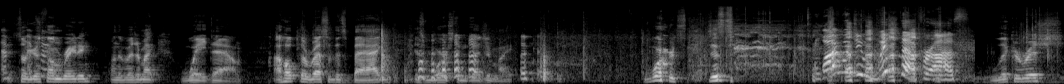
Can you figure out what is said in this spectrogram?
I'm- So I'm your sure- thumb rating on the Vegemite way down. I hope the rest of this bag is worse than Vegemite. Okay. Worse. Just Why would you wish that for us? licorice,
